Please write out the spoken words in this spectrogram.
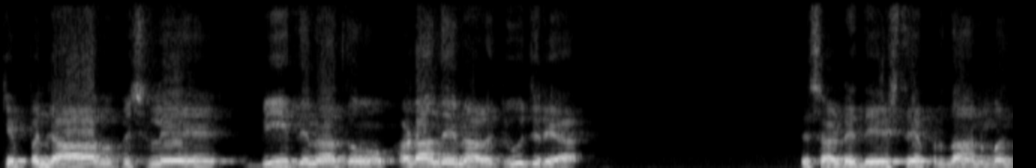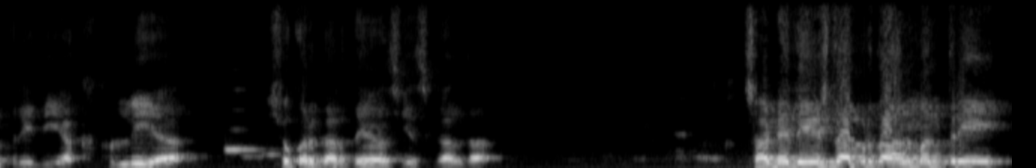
ਕਿ ਪੰਜਾਬ ਪਿਛਲੇ 20 ਦਿਨਾਂ ਤੋਂ ਹੜਾਂ ਦੇ ਨਾਲ ਜੂਝ ਰਿਹਾ ਤੇ ਸਾਡੇ ਦੇਸ਼ ਦੇ ਪ੍ਰਧਾਨ ਮੰਤਰੀ ਦੀ ਅੱਖ ਖੁੱਲੀ ਆ। ਸ਼ੁਕਰ ਕਰਦੇ ਹਾਂ ਅਸੀਂ ਇਸ ਗੱਲ ਦਾ। ਸਾਡੇ ਦੇਸ਼ ਦਾ ਪ੍ਰਧਾਨ ਮੰਤਰੀ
